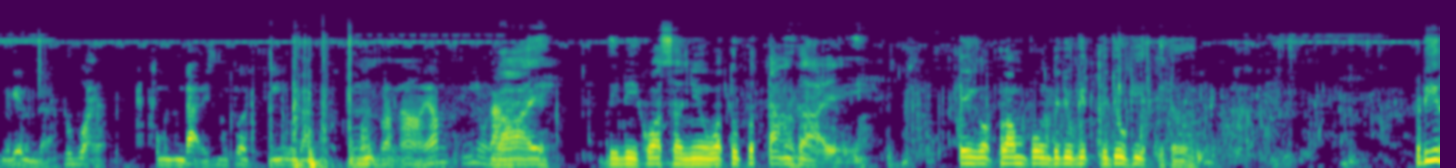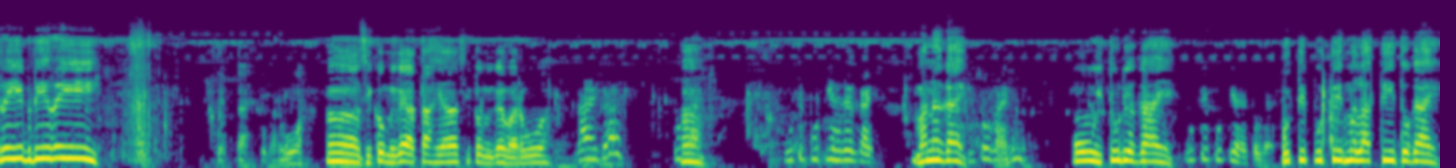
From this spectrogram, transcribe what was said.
Lagi enggak. Lu buat ya. Không enggak deh, butuh tinggi enggak. Hmm. Ah, ya tinggi makan. Guys, ini kuasanya waktu petang guys. Tengok pelampung bejugit-bejugit itu. Berdiri, berdiri. Dah, kok baru ah. Eh, atas ya, sikut migai baru. Guys, guys. Ah, Putih-putih ada guys. mana guys? Itu guys. Oh, itu dia guys. Putih-putih itu guys. Putih-putih melati itu guys.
